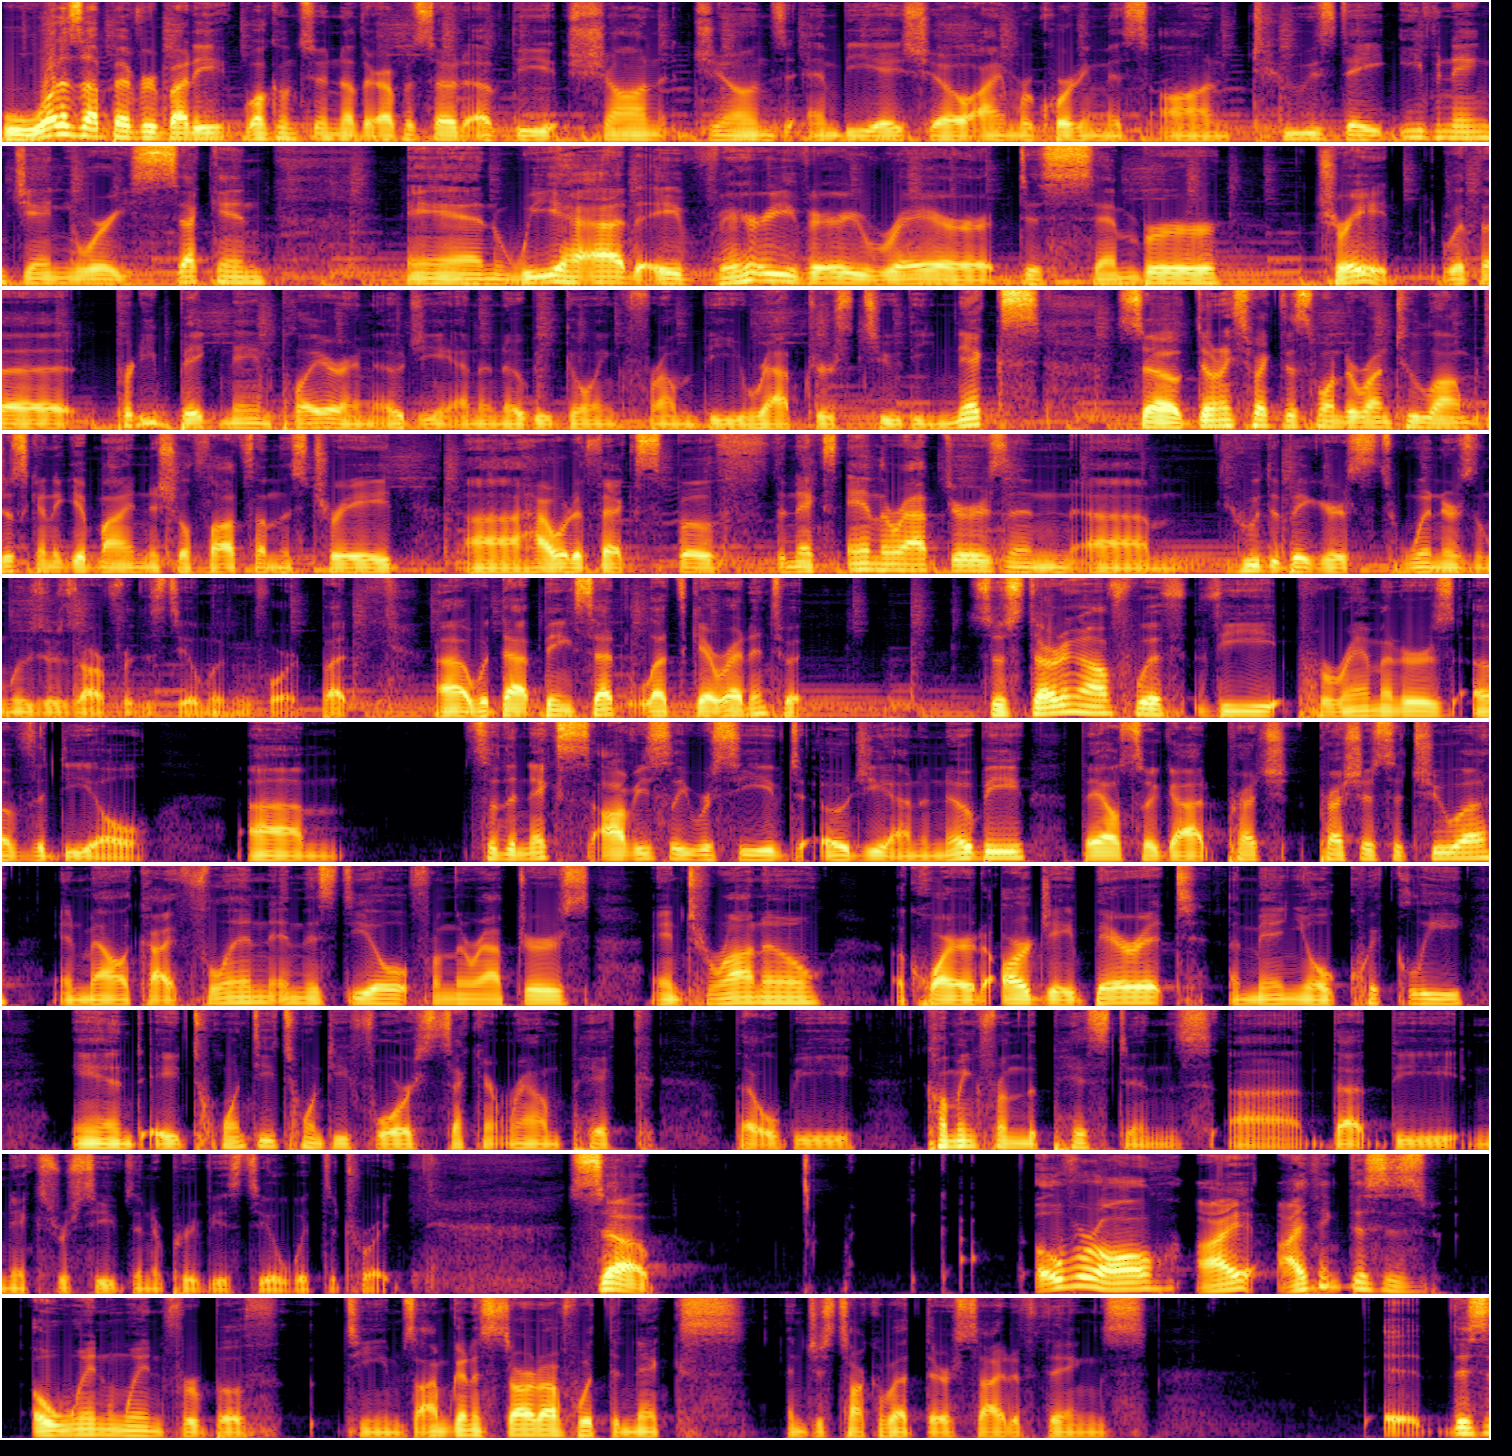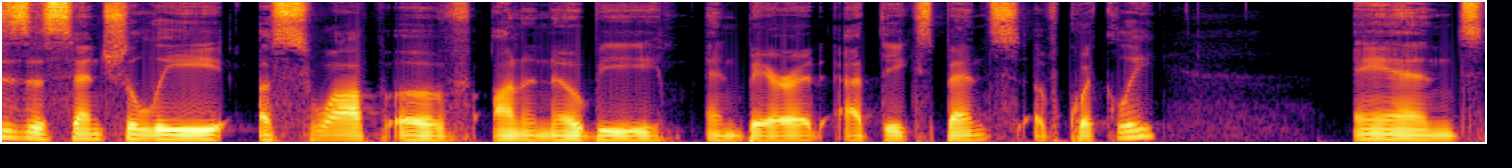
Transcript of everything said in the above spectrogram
What is up, everybody? Welcome to another episode of the Sean Jones NBA Show. I'm recording this on Tuesday evening, January 2nd, and we had a very, very rare December trade with a pretty big name player in OG Anunoby going from the Raptors to the Knicks. So don't expect this one to run too long, but just going to give my initial thoughts on this trade, uh, how it affects both the Knicks and the Raptors, and um, who the biggest winners and losers are for this deal moving forward. But uh, with that being said, let's get right into it. So starting off with the parameters of the deal. Um, so the Knicks obviously received OG Anunoby. They also got Pre- Precious Achiuwa and Malachi Flynn in this deal from the Raptors. And Toronto acquired RJ Barrett, Immanuel Quickley, and a 2024 second round pick that will be coming from the Pistons uh, that the Knicks received in a previous deal with Detroit. So, overall, I, I think this is a win win for both teams. I'm going to start off with the Knicks and just talk about their side of things. This is essentially a swap of Anunoby and Barrett at the expense of Quickley. And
